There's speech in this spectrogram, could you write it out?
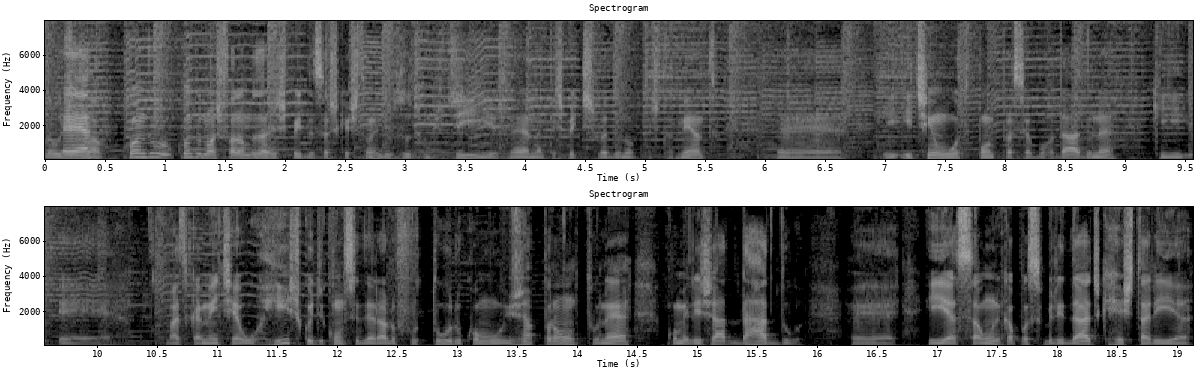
No último É, bloco. quando, quando nós falamos a respeito dessas questões dos últimos dias, né, na perspectiva do Novo Testamento, é, e, e tinha um outro ponto para ser abordado, né, que é, basicamente é o risco de considerar o futuro como já pronto, né, como ele já dado. É, e essa única possibilidade que restaria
